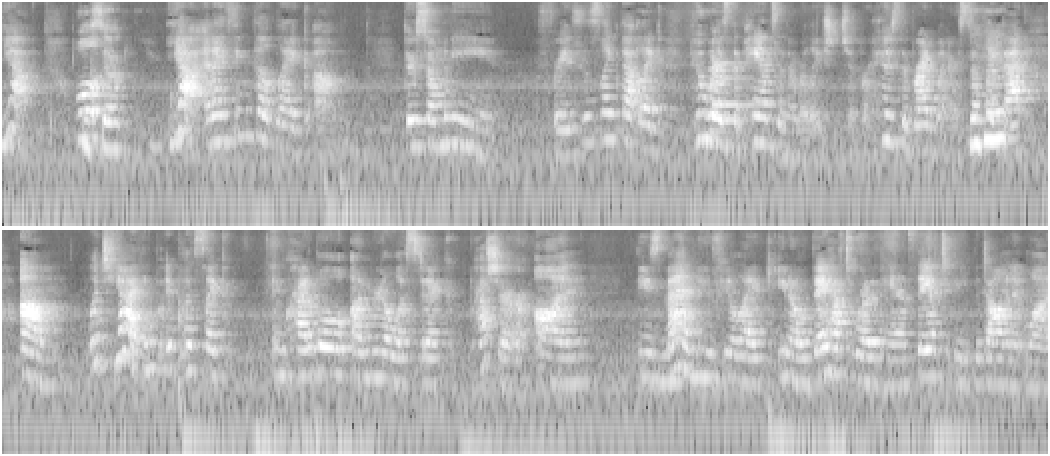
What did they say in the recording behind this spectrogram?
Yeah. Well, exactly. Yeah, and I think that like um, there's so many phrases like that, like who wears the pants in the relationship or who's the breadwinner, stuff Mhm. like that. Um, which yeah, I think it puts like incredible unrealistic pressure on these men who feel like you know they have to wear the pants, they have to be the dominant one,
